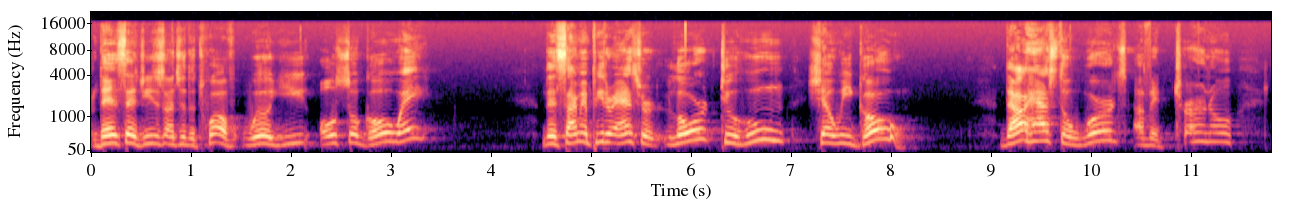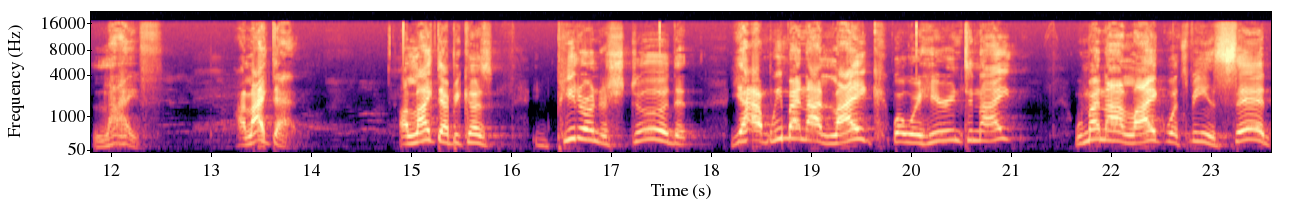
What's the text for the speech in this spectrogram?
Then said Jesus unto the twelve, Will ye also go away? Then Simon Peter answered, Lord, to whom shall we go? Thou hast the words of eternal life. I like that. I like that because Peter understood that, yeah, we might not like what we're hearing tonight. We might not like what's being said,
